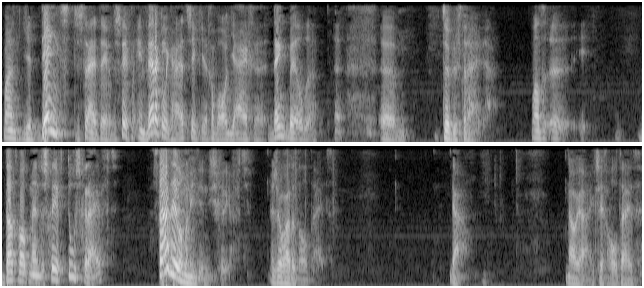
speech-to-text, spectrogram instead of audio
Want je denkt te strijden tegen de schrift, maar in werkelijkheid zit je gewoon je eigen denkbeelden uh, te bestrijden. Want uh, dat wat men de schrift toeschrijft, staat helemaal niet in die schrift. En zo gaat het altijd. Ja. Nou ja, ik zeg altijd.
